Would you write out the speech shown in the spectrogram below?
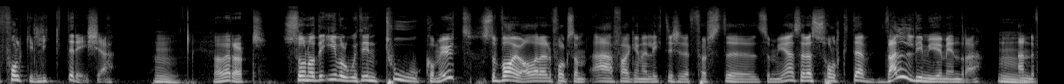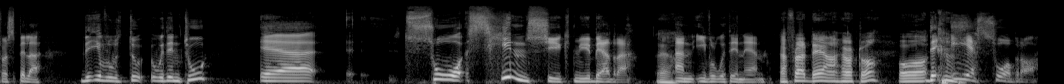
Folk likte det ikke. Ja, det er rart. Så når The Evil Within 2 kom ut, så var jo allerede folk sånn eh, fucking, Jeg likte ikke det første så mye, så det solgte veldig mye mindre enn det første spillet. The Evil Within 2 er så sinnssykt mye bedre Ja. enn Evil Within 1. Ja, for det er det jeg har hørt òg. Og Det er så bra.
